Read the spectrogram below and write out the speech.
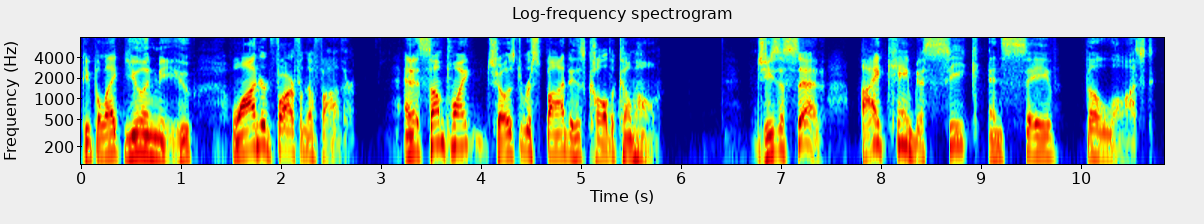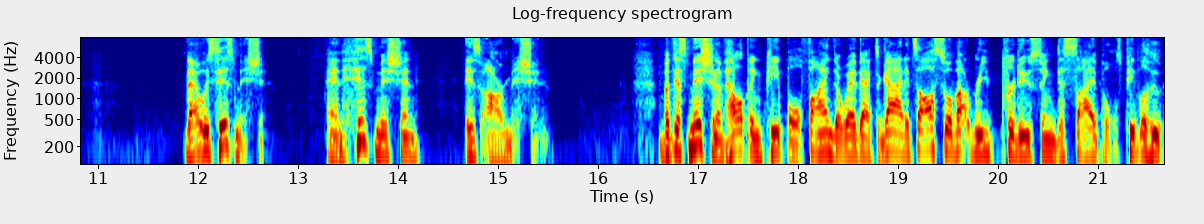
People like you and me who wandered far from the Father and at some point chose to respond to his call to come home. Jesus said, I came to seek and save the lost. That was his mission. And his mission is our mission. But this mission of helping people find their way back to God, it's also about reproducing disciples, people who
